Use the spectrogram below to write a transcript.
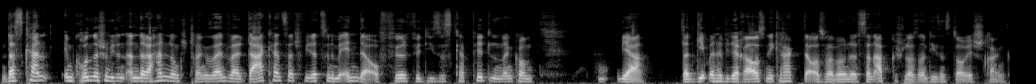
Und das kann im Grunde schon wieder ein anderer Handlungsstrang sein, weil da kann es dann schon wieder zu einem Ende aufführen für dieses Kapitel und dann kommt, ja, dann geht man halt wieder raus in die Charakterauswahl, weil man das dann abgeschlossen hat, diesen Storystrang.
